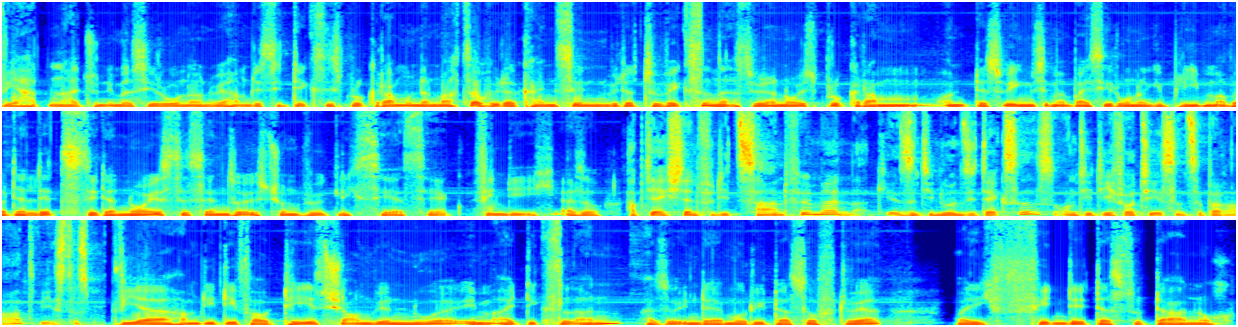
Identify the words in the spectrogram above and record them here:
wir hatten halt schon immer Sirona und wir haben das Sidexis-Programm und dann macht es auch wieder keinen Sinn, wieder zu wechseln. Dann hast du wieder ein neues Programm und deswegen sind wir bei Sirona geblieben. Aber der letzte, der neueste Sensor ist schon wirklich sehr, sehr, finde ich. Also Habt ihr eigentlich denn für die Zahnfilme, sind die nur in Sidexis und die DVTs sind separat? Wie ist das? Wir haben die DVTs, schauen wir nur im iDixel an, also in der Morita-Software weil ich finde, dass du da noch,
